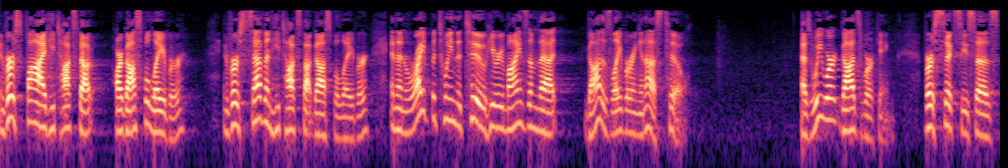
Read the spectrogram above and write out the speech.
In verse 5, he talks about our gospel labor. In verse 7, he talks about gospel labor. And then right between the two, he reminds them that God is laboring in us too. As we work, God's working. Verse 6, he says,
